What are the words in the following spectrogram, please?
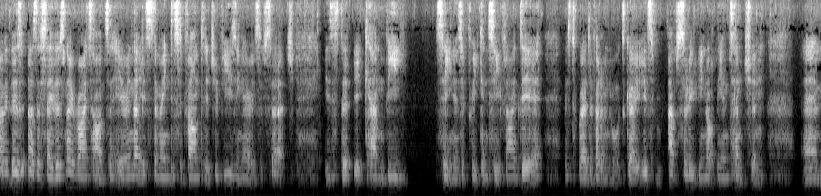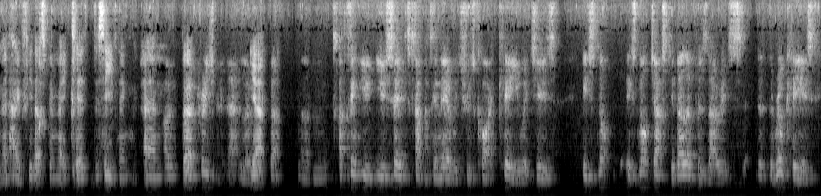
I mean, as I say, there's no right answer here, and that is the main disadvantage of using areas of search, is that it can be seen as a preconceived idea as to where development ought to go. It's absolutely not the intention, um, and hopefully that's been made clear this evening. Um, I, but, I appreciate that, Luke, yeah. but um, I think you, you said something there which was quite key, which is it's not it's not just developers though. It's the, the real key is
